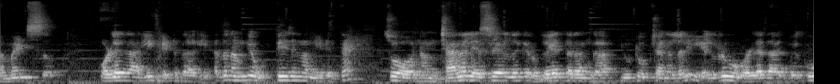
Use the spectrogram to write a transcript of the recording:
ಕಮೆಂಟ್ಸ್ ಒಳ್ಳೇದಾಗಲಿ, ಕೆಟ್ಟದಾಗಲಿ, ಅದು ನಮಗೆ ಉತ್ತೇಜನ ನೀಡುತ್ತೆ. ಸೊ ನಮ್ಮ ಚಾನಲ್ ಹೆಸರು ಹೇಳಿದಂಗೆ ಹೃದಯ ತರಂಗ ಯೂಟ್ಯೂಬ್ ಚಾನಲಲ್ಲಿ ಎಲ್ರಿಗೂ ಒಳ್ಳೆಯದಾಗಬೇಕು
